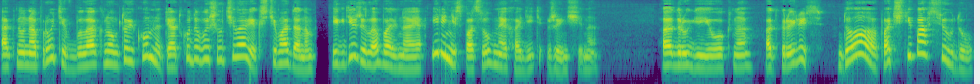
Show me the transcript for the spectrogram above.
Окно напротив было окном той комнаты, откуда вышел человек с чемоданом и где жила больная или неспособная ходить женщина. А другие окна открылись? Да, почти повсюду.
